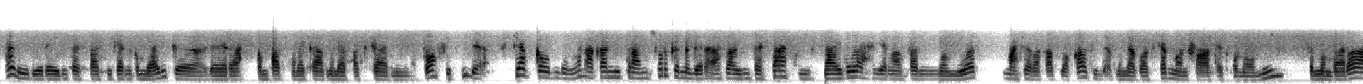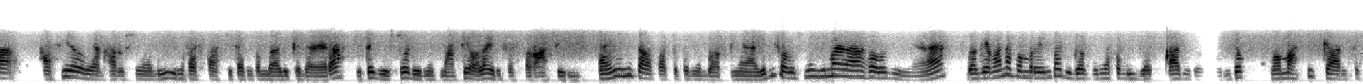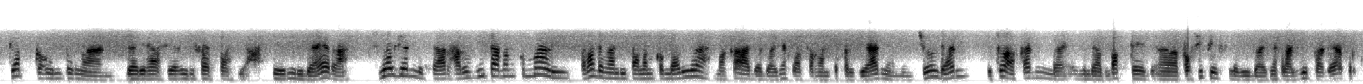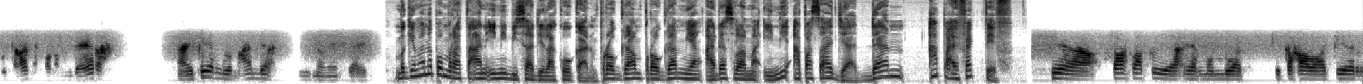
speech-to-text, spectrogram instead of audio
kembali direinvestasikan kembali ke daerah tempat mereka mendapatkan profit. Tidak. Setiap keuntungan akan ditransfer ke negara asal investasi. Nah itulah yang akan membuat masyarakat lokal tidak mendapatkan manfaat ekonomi. Sementara hasil yang harusnya diinvestasikan kembali ke daerah itu justru dinikmati oleh investor asing. Nah ini, ini salah satu penyebabnya. Jadi solusinya gimana? Solusinya bagaimana pemerintah juga punya kebijakan tuh, untuk memastikan setiap keuntungan dari hasil investasi asing di daerah sebagian besar harus ditanam kembali karena dengan ditanam kembali lah maka ada banyak lapangan pekerjaan yang muncul dan itu akan mendampak uh, positif lebih banyak lagi pada perputaran ekonomi daerah. Nah itu yang belum ada di Indonesia. Bagaimana pemerataan ini bisa dilakukan? Program-program yang ada selama ini apa saja dan apa efektif? Ya, salah satu ya yang membuat kita khawatir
